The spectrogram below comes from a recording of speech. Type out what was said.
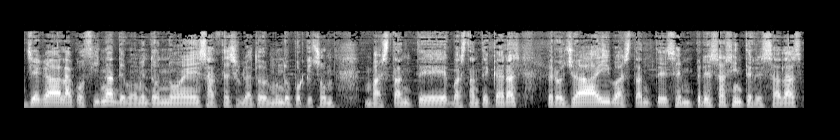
Llega a la cocina, de momento no es accesible a todo el mundo porque son bastante, bastante caras, pero ya hay bastantes empresas interesadas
